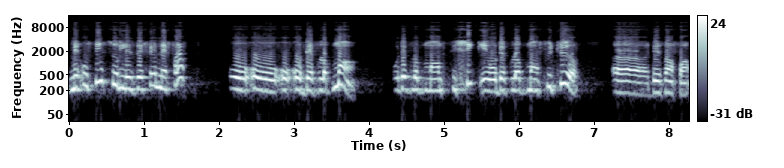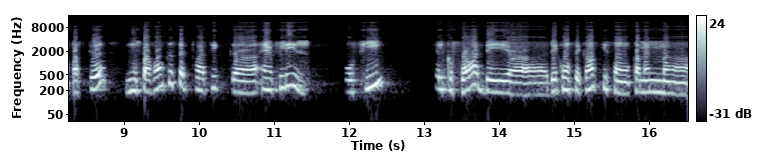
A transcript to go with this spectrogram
mais aussi sur les effets néfastes au, développement, au développement psychique et au développement futur euh, des enfants, parce que nous savons que cette pratique inflige aux filles quelquefois des, euh, des conséquences qui sont quand même euh,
